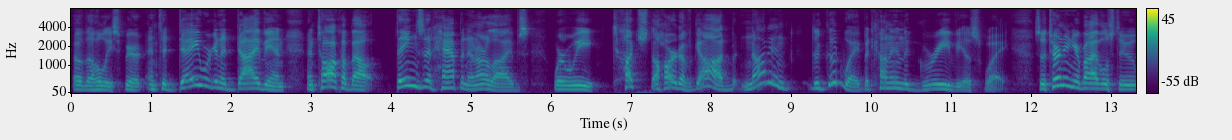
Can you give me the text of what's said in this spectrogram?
of the Holy Spirit. And today we're going to dive in and talk about things that happen in our lives where we touch the heart of God, but not in the good way, but kind of in the grievous way. So turn in your Bibles to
